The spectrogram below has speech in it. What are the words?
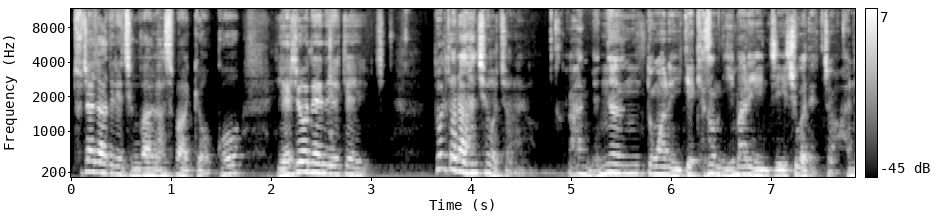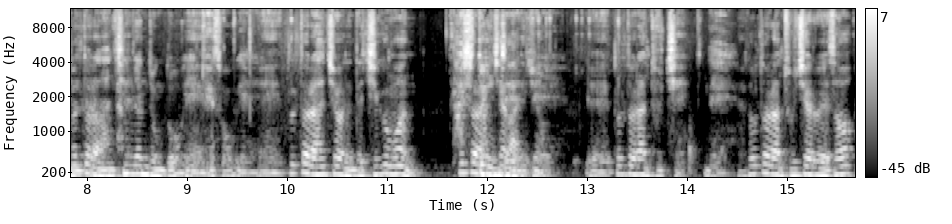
투자자들이 증가를 할 수밖에 없고 예전에는 이렇게 똘똘한 한치였잖아요. 한몇년 동안은 이게 계속 이 말이 이제 이슈가 됐죠. 한 똘똘한 한 채. 3년 정도 예, 예. 계속. 예. 예, 똘똘한 한치였는데 지금은 다시 또 이제 아니죠. 예. 예, 똘똘한 두 채. 네. 예, 똘똘한 두 채로 해서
